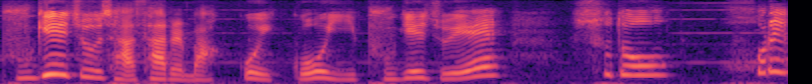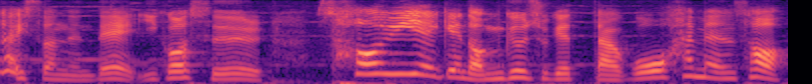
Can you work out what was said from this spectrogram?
부계주 자사를 맡고 있고 이 부계주의 수도 호래가 있었는데 이것을 서위에게 넘겨주겠다고 하면서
